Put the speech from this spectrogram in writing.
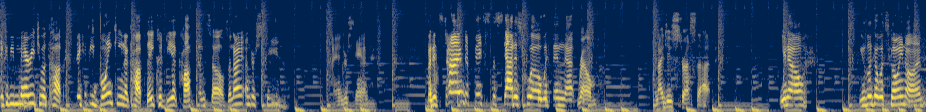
They could be married to a cop. They could be boinking a cop. They could be a cop themselves. And I understand. I understand. But it's time to fix the status quo within that realm. And I do stress that. You know, you look at what's going on,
